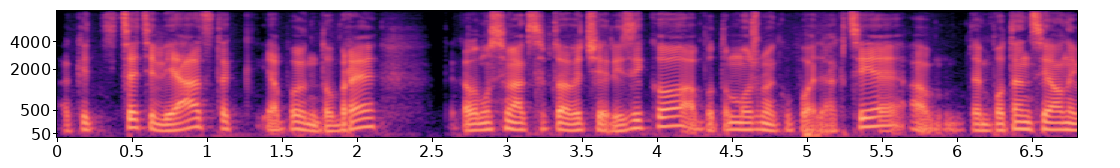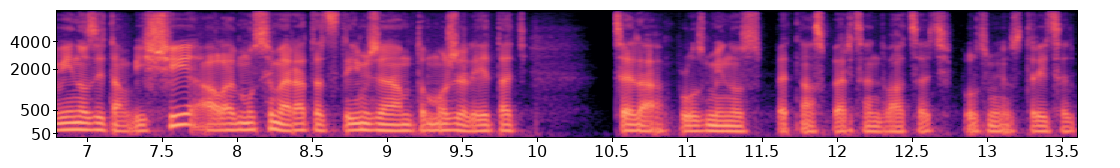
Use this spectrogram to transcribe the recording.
A keď chcete viac, tak ja poviem dobre, tak ale musíme akceptovať väčšie riziko a potom môžeme kupovať akcie a ten potenciálny výnos je tam vyšší, ale musíme rátať s tým, že nám to môže lietať cena plus minus 15%, 20, plus minus 30%.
